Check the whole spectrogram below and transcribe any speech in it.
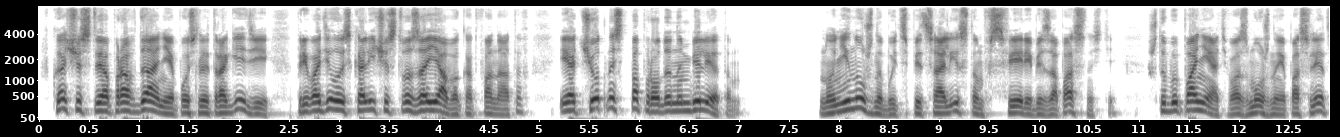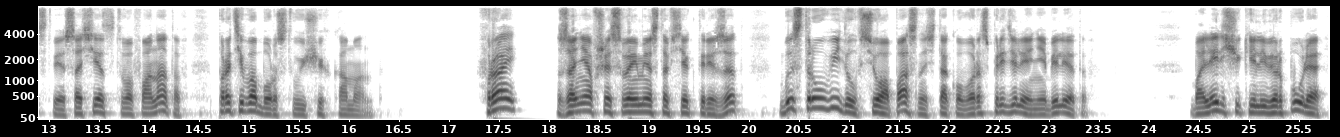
В качестве оправдания после трагедии приводилось количество заявок от фанатов и отчетность по проданным билетам. Но не нужно быть специалистом в сфере безопасности, чтобы понять возможные последствия соседства фанатов противоборствующих команд. Фрай, занявший свое место в секторе Z, быстро увидел всю опасность такого распределения билетов. Болельщики Ливерпуля,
